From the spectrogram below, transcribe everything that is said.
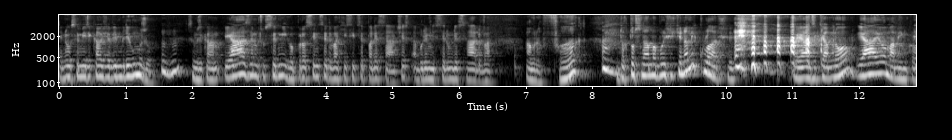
jednou se mi říkal, že vím, kdy umřu. Jsem říkal, já zemřu 7. prosince 2056 a bude mě 72. A ona, fakt? Tak to s náma budeš ještě na Mikuláši. A já říkám, no, já jo, maminko,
